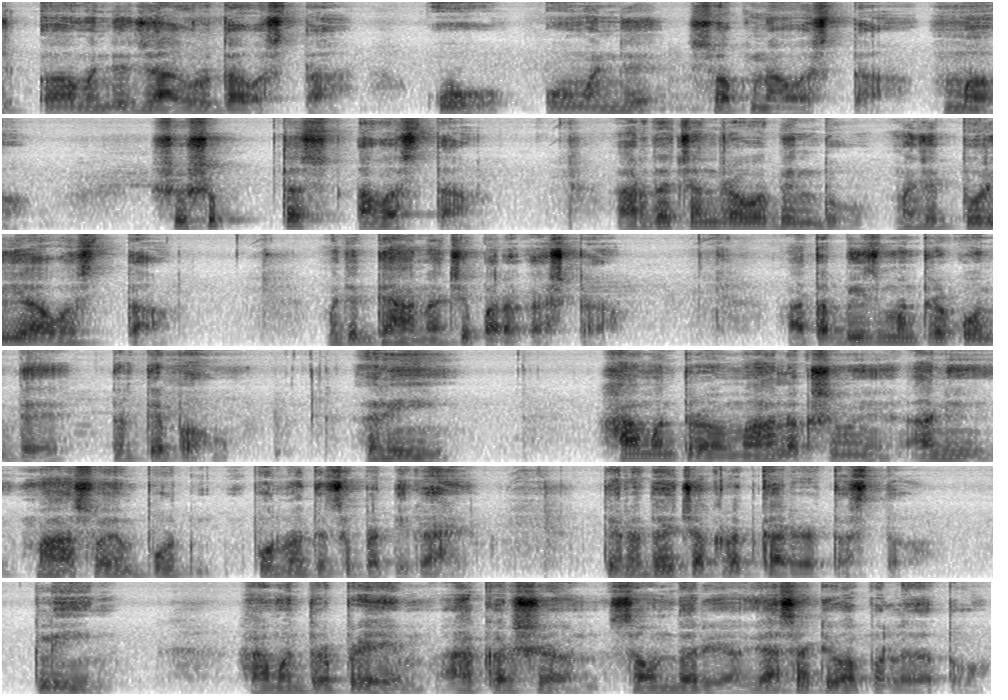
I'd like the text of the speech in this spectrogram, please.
ज- अ म्हणजे जागृत अवस्था. उ उ म्हणजे स्वप्नावस्था म सुषुप्त अवस्था अर्धचंद्र व बिंदू म्हणजे तुरीय अवस्था म्हणजे ध्यानाची पराकाष्ठा. आता बीज मंत्र कोणते? तर ते पाहू. ह्री हा मंत्र महालक्ष्मी आणि महास्वयंपूर पूर्णतेचं प्रतीक आहे. ते हृदयचक्रात कार्यरत असतं. क्लीन हा मंत्र प्रेम आकर्षण सौंदर्य यासाठी वापरला जातो.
